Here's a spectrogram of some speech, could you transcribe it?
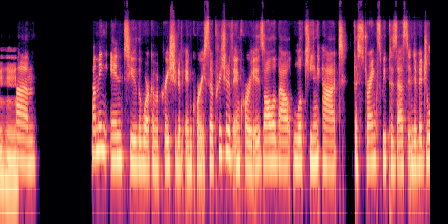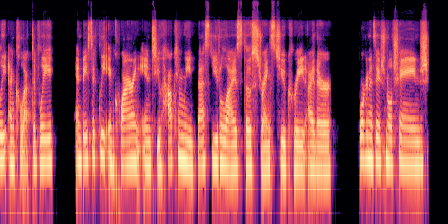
Mm-hmm. Um, coming into the work of appreciative inquiry. So, appreciative inquiry is all about looking at the strengths we possess individually and collectively and basically inquiring into how can we best utilize those strengths to create either organizational change,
